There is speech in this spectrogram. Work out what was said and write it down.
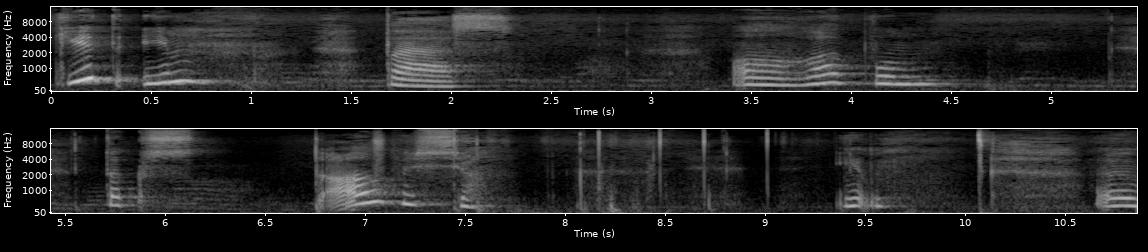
кіт і пес. Ага, бо так сталося. І е,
